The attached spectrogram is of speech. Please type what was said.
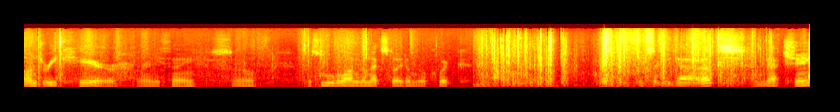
laundry care or anything. So let's move along to the next item real quick. Looks like we got matching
